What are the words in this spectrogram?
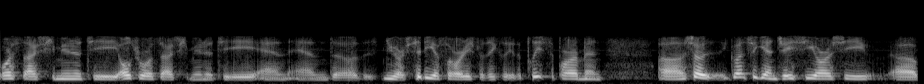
Orthodox community, ultra Orthodox community, and and uh, the New York City authorities, particularly the police department. Uh, so once again, JCRC uh,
